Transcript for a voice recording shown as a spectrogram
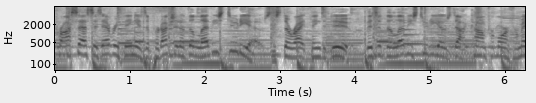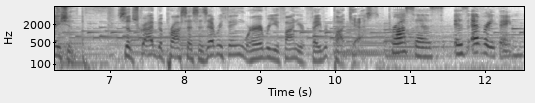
Process is Everything is a production of the Levy Studios. It's the right thing to do. Visit thelevystudios.com for more information. Subscribe to Process is Everything wherever you find your favorite podcast. Process is everything.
